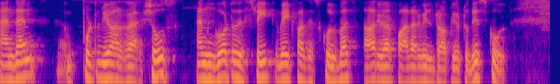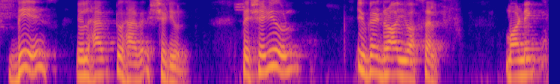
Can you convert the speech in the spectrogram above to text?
and then put your uh, shoes and go to the street, wait for the school bus, or your father will drop you to the school. This you will have to have a schedule. The schedule you can draw yourself. Morning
